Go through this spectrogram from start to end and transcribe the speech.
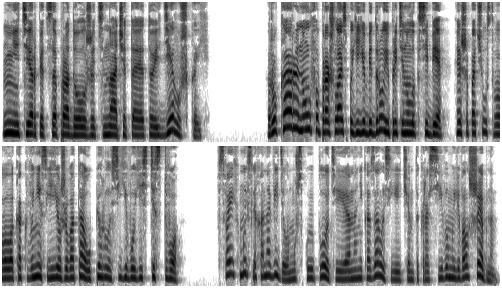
Не терпится продолжить начатое той девушкой. Рука Ренулфа прошлась по ее бедру и притянула к себе. Эша почувствовала, как вниз ее живота уперлось его естество. В своих мыслях она видела мужскую плоть, и она не казалась ей чем-то красивым или волшебным.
